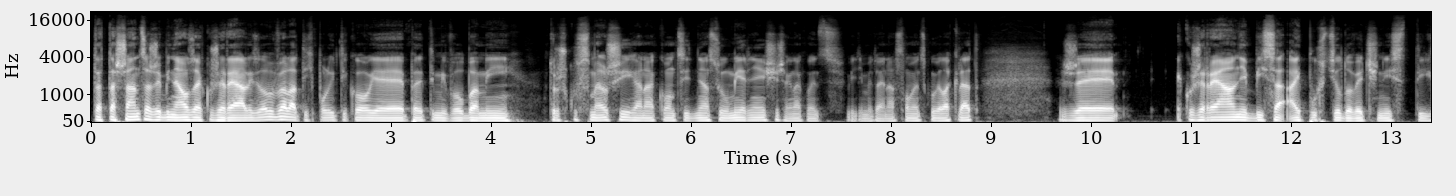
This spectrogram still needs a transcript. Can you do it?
tá, tá šanca, že by naozaj akože realizoval, veľa tých politikov je pred tými voľbami trošku smelších a na konci dňa sú miernejší, však nakoniec vidíme to aj na Slovensku veľakrát, že akože reálne by sa aj pustil do väčšiny z tých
